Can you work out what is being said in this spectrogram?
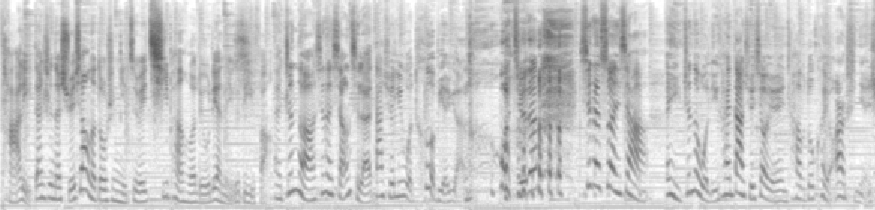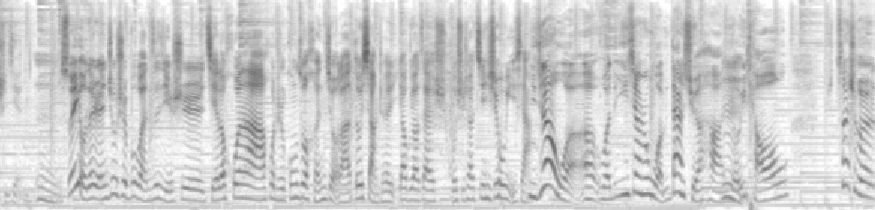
塔里，但是呢，学校呢都是你最为期盼和留恋的一个地方。哎，真的啊，现在想起来，大学离我特别远了。我觉得现在算一下，哎，真的，我离开大学校园也差不多快有二十年时间。嗯，所以有的人就是不管自己是结了婚啊，或者是工作很久了，都想着要不要再回学校进修一下。你知道我呃，我的印象中，我们大学哈有一条。算是个，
